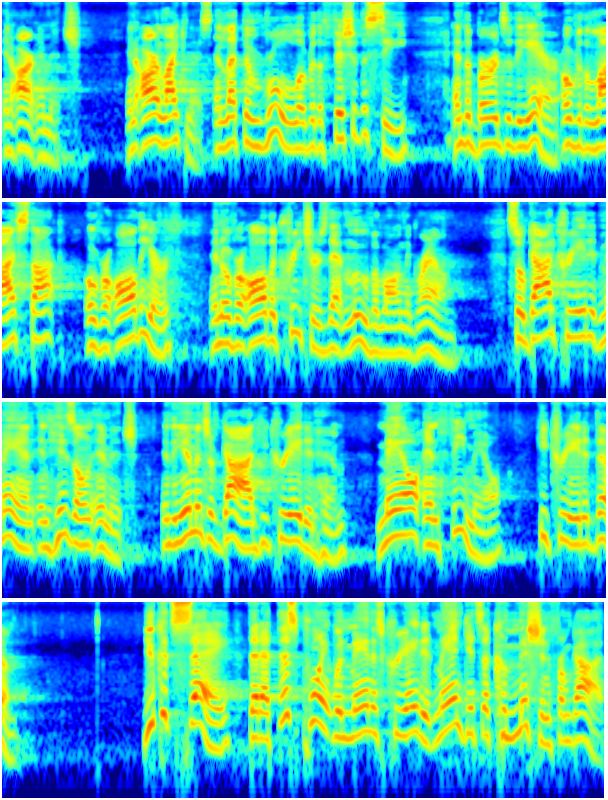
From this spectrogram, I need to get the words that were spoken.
in our image, in our likeness, and let them rule over the fish of the sea and the birds of the air, over the livestock, over all the earth, and over all the creatures that move along the ground." So God created man in his own image. In the image of God, he created him. Male and female, he created them. You could say that at this point, when man is created, man gets a commission from God.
